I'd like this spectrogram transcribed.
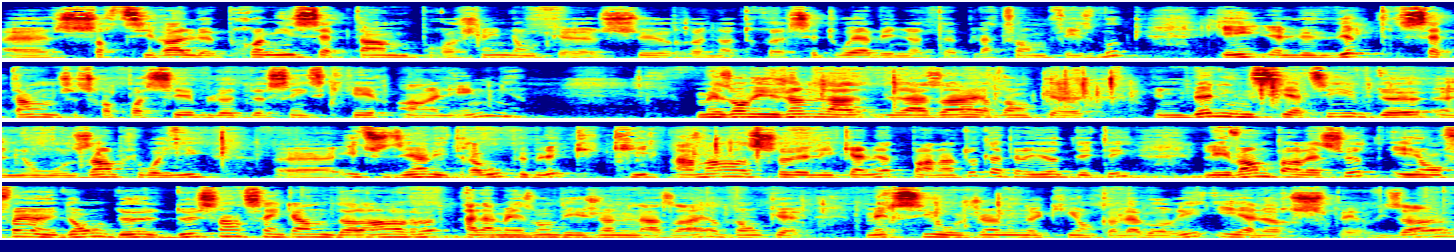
euh, sortira le 1er septembre prochain, donc sur notre site web et notre plateforme Facebook. Et le 8 septembre, ce sera possible de s'inscrire en ligne. Maison des jeunes laser, donc une belle initiative de nos employés euh, étudiants des travaux publics qui amassent les canettes pendant toute la période d'été, les vendent par la suite et ont fait un don de 250 dollars à la Maison des jeunes Laser. Donc, euh, merci aux jeunes qui ont collaboré et à leurs superviseurs.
